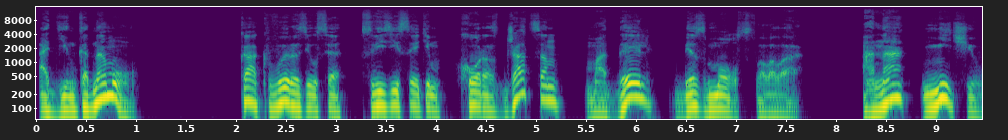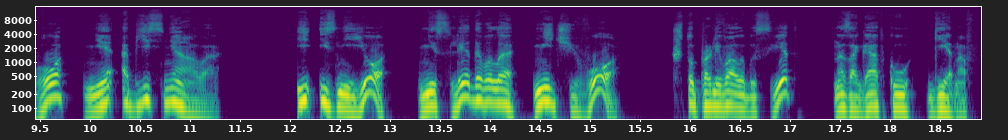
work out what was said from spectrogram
один к одному. Как выразился в связи с этим Хорас Джадсон, модель безмолвствовала. Она ничего не объясняла. И из нее не следовало ничего, что проливало бы свет на загадку генов.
